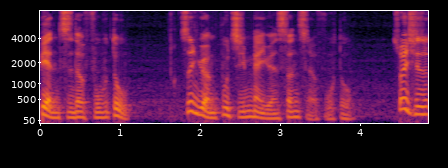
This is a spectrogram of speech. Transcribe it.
贬值的幅度。是远不及美元升值的幅度，所以其实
